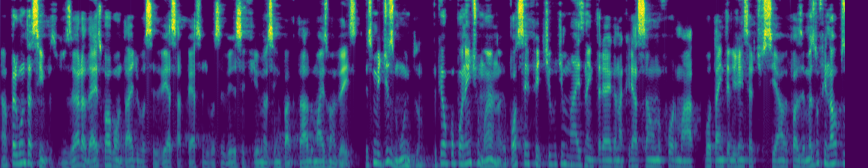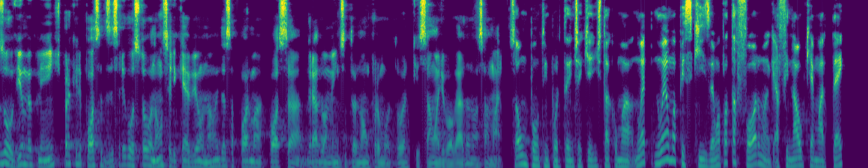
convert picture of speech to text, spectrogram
É uma pergunta simples, de 0 a 10, qual a vontade de você ver essa peça, de você ver esse filme ou ser impactado mais uma vez? Isso me diz muito, porque é o componente humano. Eu posso ser efetivo demais na entrega, na criação, no formato, botar inteligência artificial e fazer, mas no final eu preciso ouvir o meu cliente para que ele possa dizer se ele gostou ou não, se ele quer ver ou não, e dessa forma possa gradualmente se tornar um promotor, que são um advogado da nossa marca. Só um ponto importante aqui, a gente está com uma. Não é, não é uma pesquisa, é uma plataforma, afinal, que é Martech,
